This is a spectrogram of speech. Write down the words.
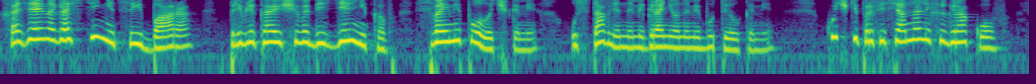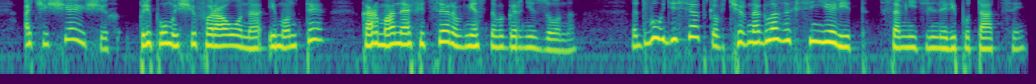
Хозяина гостиницы и бара, привлекающего бездельников своими полочками, уставленными гранеными бутылками. Кучки профессиональных игроков, очищающих при помощи фараона и Монте карманы офицеров местного гарнизона. Двух десятков черноглазых сеньорит сомнительной репутации,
